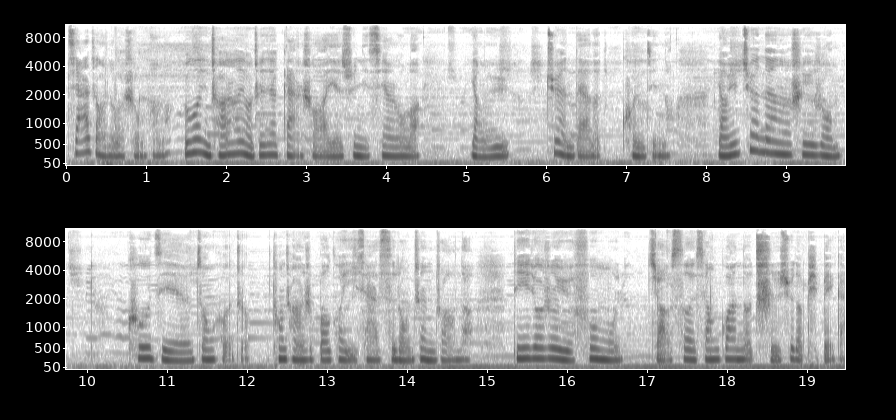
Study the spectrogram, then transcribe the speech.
家长这个身份了？如果你常常有这些感受啊，也许你陷入了养育倦怠的困境呢。养育倦怠呢是一种枯竭综合症，通常是包括以下四种症状的。第一就是与父母。角色相关的持续的疲惫感，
